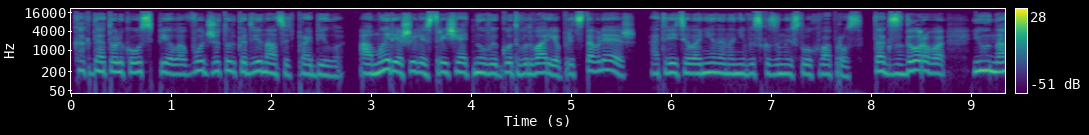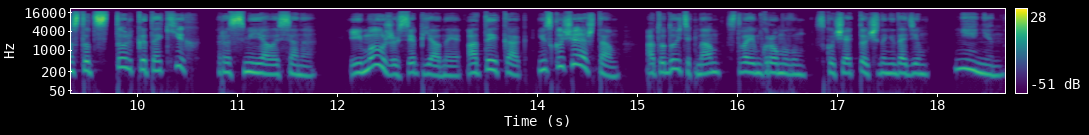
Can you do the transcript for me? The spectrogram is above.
Когда только успела, вот же только двенадцать пробило. А мы решили встречать Новый год во дворе, представляешь? Ответила Нина на невысказанный вслух вопрос. «Так здорово! И у нас тут столько таких!» Рассмеялась она. «И мы уже все пьяные. А ты как? Не скучаешь там? А то дуйте к нам с твоим Громовым, скучать точно не дадим». «Не, Нин,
